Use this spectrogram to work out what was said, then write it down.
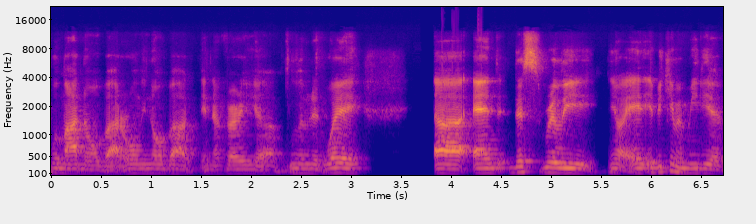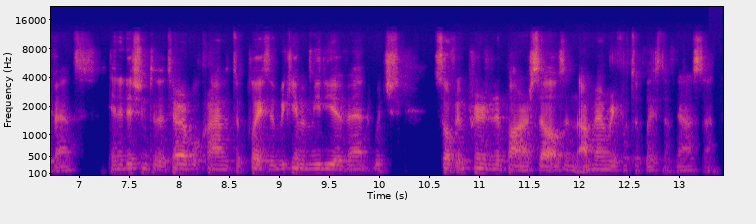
will not know about or only know about in a very uh, limited way. Uh, and this really, you know, it, it, became a media event. In addition to the terrible crime that took place, it became a media event, which sort of imprinted upon ourselves and our memory of what took place in Afghanistan.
